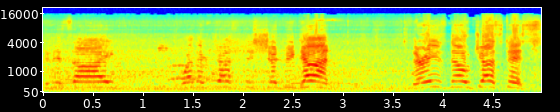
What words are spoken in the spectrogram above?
to decide whether justice should be done. There is no justice.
